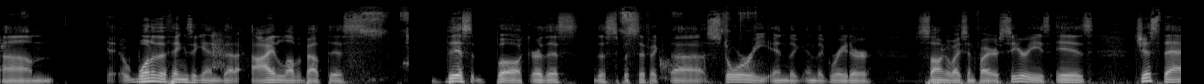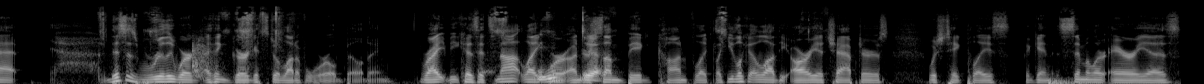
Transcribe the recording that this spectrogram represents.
um, one of the things again that I love about this this book or this this specific uh, story in the in the greater Song of Ice and Fire series is just that this is really where I think Gur gets to a lot of world building right? Because it's not like mm-hmm. we're under yeah. some big conflict. Like you look at a lot of the Arya chapters, which take place again similar areas,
